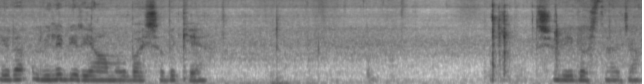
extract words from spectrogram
Birden öyle bir yağmur başladı ki. Dışarıyı göstereceğim.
